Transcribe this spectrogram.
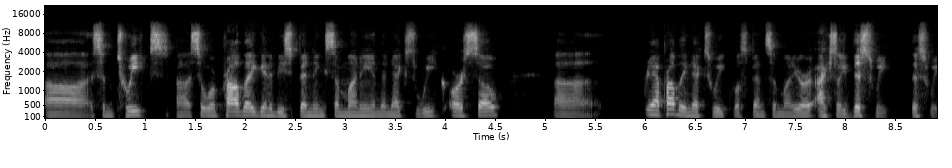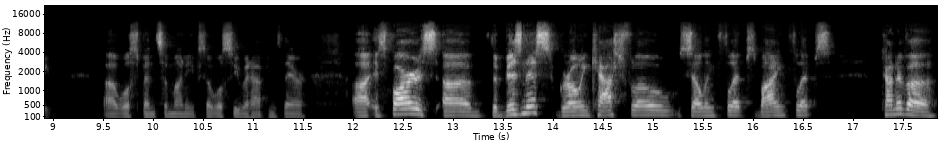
some tweaks. so we're probably going to be spending some money in the next week or so yeah, probably next week we'll spend some money, or actually this week, this week uh, we'll spend some money. So we'll see what happens there. Uh, as far as uh, the business, growing cash flow, selling flips, buying flips, kind of a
